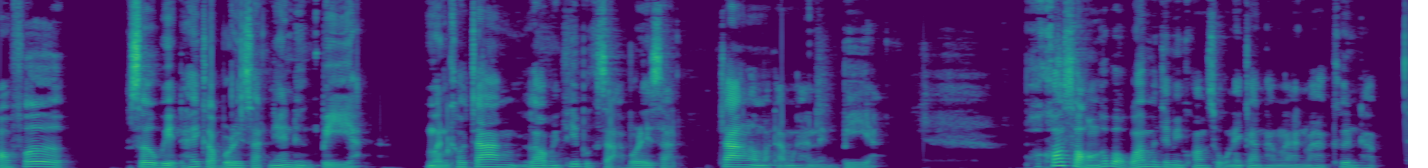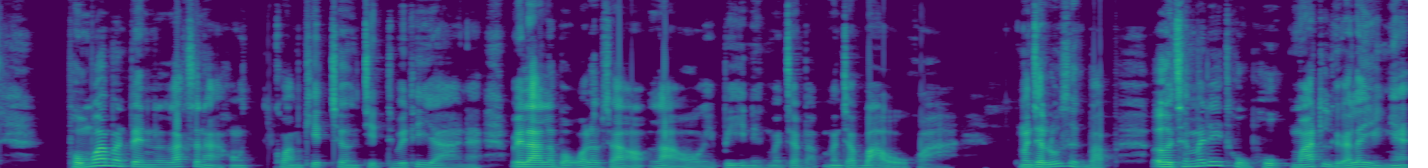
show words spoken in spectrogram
offer service ให้กับบริษัทนี้1 ปีอะ่ะเหมือนเขาจ้างเราเป็นที่ปรึกษาบริษัท จ้างเรามาทำงาน 1 ปีอะ่ะพอข้อ2ก็บอกว่ามันจะมีความสุขในการทำงานมากขึ้นครับ ผมว่ามันเป็นลักษณะของความคิดเชิงจิตวิทยานะ เวลาเราบอกว่าเราจะลาออกอีกปีหนึ่งมันจะแบบมันจะเบากว่า มันจะรู้สึกแบบ เออฉันไม่ได้ถูกผูกมัดหรืออะไรอย่างเงี้ย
